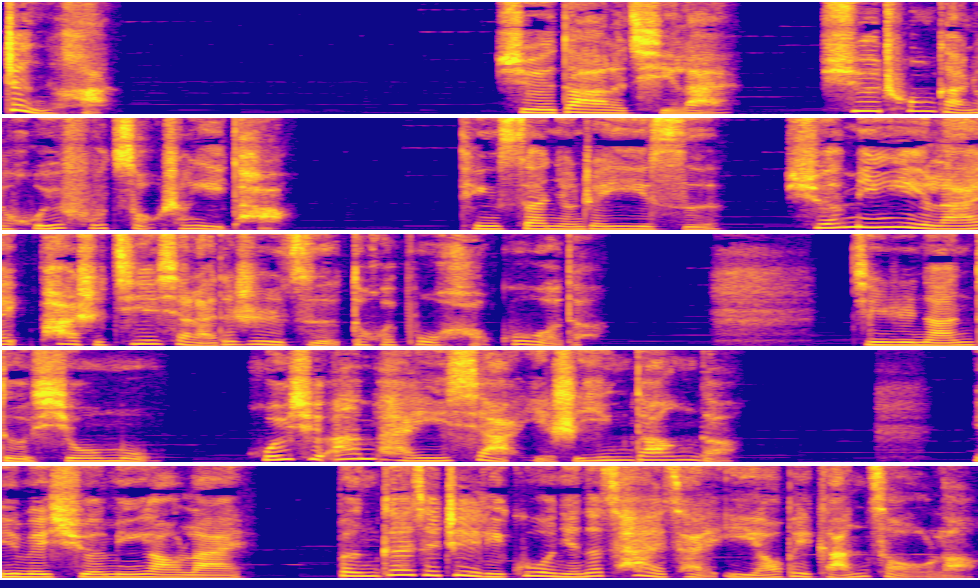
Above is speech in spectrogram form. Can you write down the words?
震撼，雪大了起来。薛冲赶着回府走上一趟，听三娘这意思，玄冥一来，怕是接下来的日子都会不好过的。今日难得休沐，回去安排一下也是应当的。因为玄冥要来，本该在这里过年的菜菜也要被赶走了。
